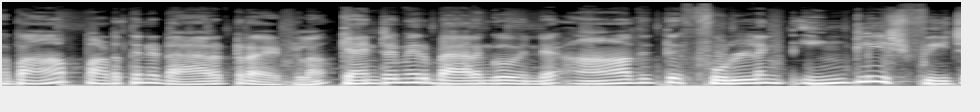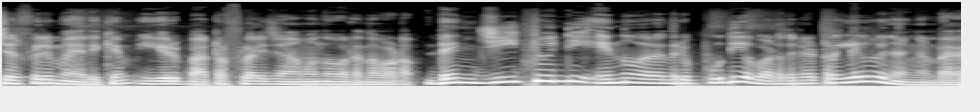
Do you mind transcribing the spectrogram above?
അപ്പോൾ ആ പടത്തിന്റെ ഡയറക്ടർ ആയിട്ടുള്ള കാന്റമീർ ബാലങ്കോവിന്റെ ആദ്യത്തെ full length English feature film ആയിരിക്കും ഈ ഒരു ബട്ടർഫ്ലൈ ജാം എന്ന് പറയുന്ന പടം. ദെൻ ജി ട്വന്റി എന്ന് പറയുന്ന ഒരു പുതിയ പടത്തിന്റെ ട്രെയിലർ ഞാൻ കണ്ടായിരുന്നു.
